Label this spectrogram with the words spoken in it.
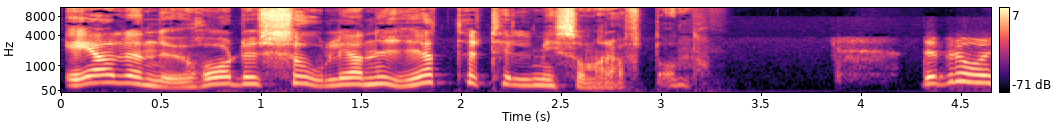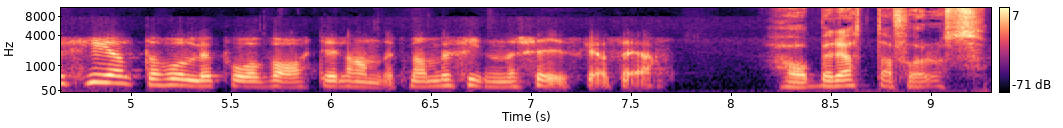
är det nu? Har du soliga nyheter till midsommarafton? Det beror helt och hållet på vart i landet man befinner sig ska jag säga. Ja, berätta för oss.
